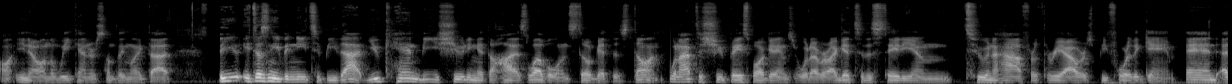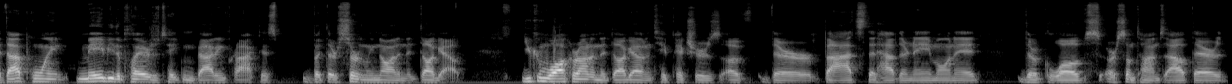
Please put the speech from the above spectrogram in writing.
uh, you know, on the weekend or something like that. But you, it doesn't even need to be that. You can be shooting at the highest level and still get this done. When I have to shoot baseball games or whatever, I get to the stadium two and a half or three hours before the game. And at that point, maybe the players are taking batting practice, but they're certainly not in the dugout. You can walk around in the dugout and take pictures of their bats that have their name on it their gloves are sometimes out there.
